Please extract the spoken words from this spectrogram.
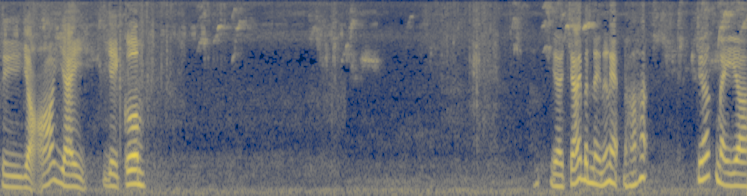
Thì vỏ dày dày cơm. Và trái bên này nữa nè đó. Chớt này ờ,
